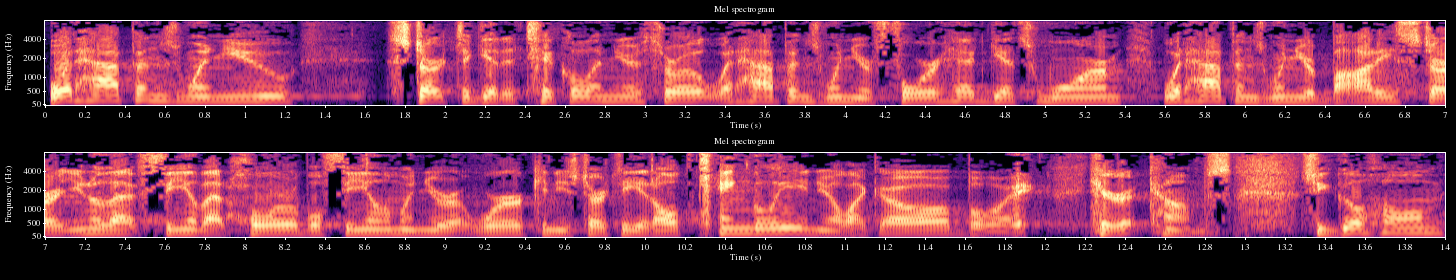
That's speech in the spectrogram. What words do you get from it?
what happens when you start to get a tickle in your throat? What happens when your forehead gets warm? What happens when your body start, you know that feel, that horrible feeling when you're at work and you start to get all tingly and you're like, "Oh boy, here it comes." So you go home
